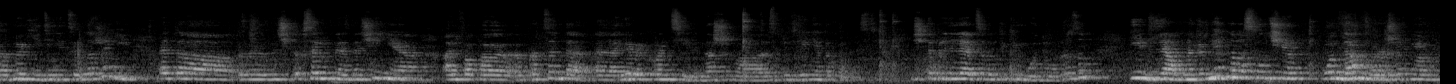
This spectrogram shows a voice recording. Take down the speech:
одной единицы вложений это значит, абсолютное значение альфа по- процента э, левой квантили нашего распределения доходности. Значит, определяется вот таким вот образом. И для многомерного случая он дан выражением,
